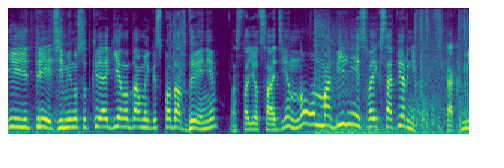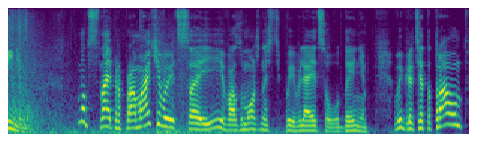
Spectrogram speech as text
И третий минус от Криогена, дамы и господа, Дэнни. Остается один, но он мобильнее своих соперников, как минимум. Вот снайпер промахивается, и возможность появляется у Дэнни выиграть этот раунд.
